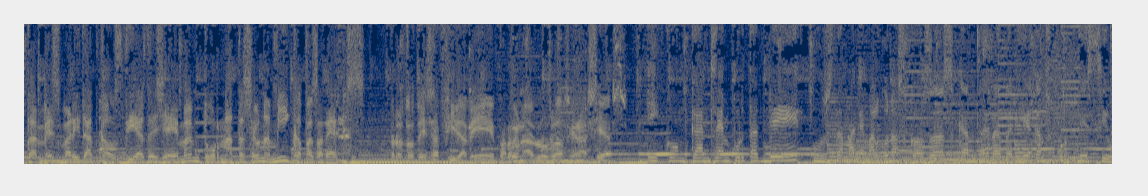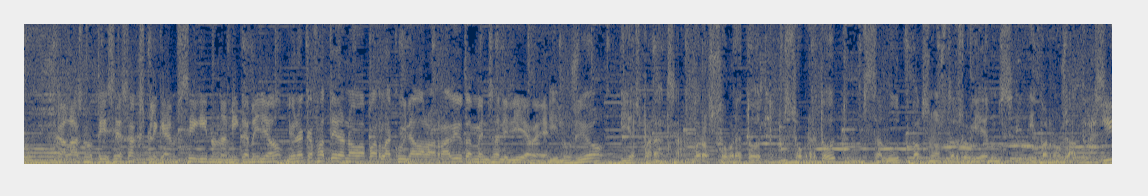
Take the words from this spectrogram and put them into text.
També és veritat que els dies de GM hem tornat a ser una mica pesadets. Però tot és a fi de bé per donar-los les gràcies. I com que ens hem portat bé, us demanem algunes coses que ens agradaria que ens portéssiu. Que les notícies que expliquem siguin una mica millor. I una cafetera nova per la cuina de la ràdio també ens aniria bé. Il·lusió i esperança. Però sobretot, sobretot, salut pels nostres oients i per nosaltres. I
